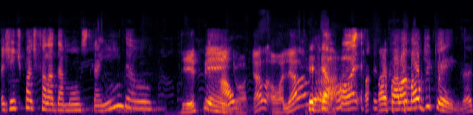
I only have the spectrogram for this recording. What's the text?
A gente pode falar da monstra ainda ou. Depende, olha lá, olha lá. Vai falar mal de quem, né?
